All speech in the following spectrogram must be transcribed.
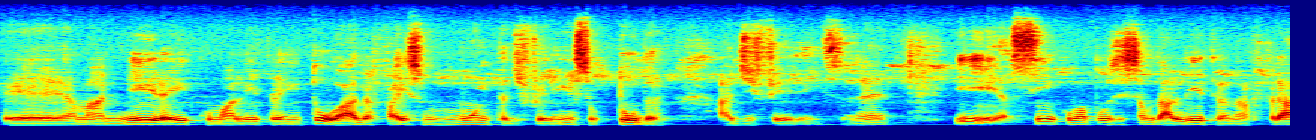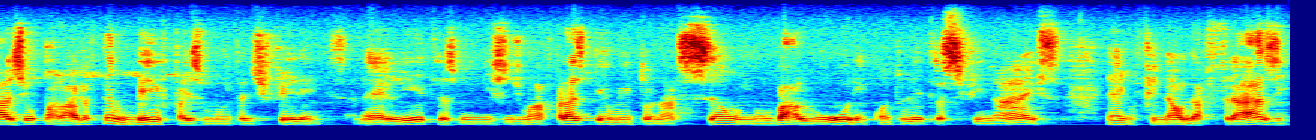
é, a maneira aí como a letra é entoada faz muita diferença, ou toda a diferença. Né? E assim como a posição da letra na frase ou palavra também faz muita diferença. Né? Letras no início de uma frase têm uma entonação e um valor, enquanto letras finais, né, no final da frase,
